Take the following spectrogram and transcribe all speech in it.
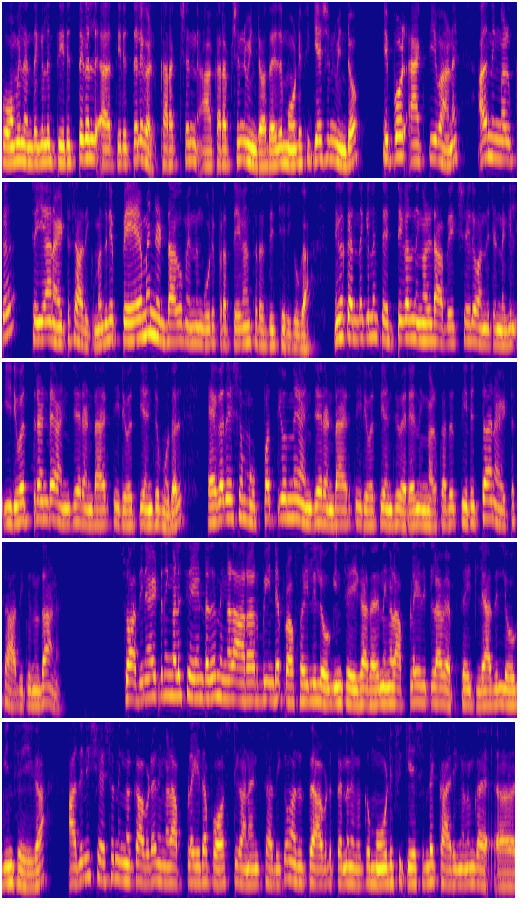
ഫോമിൽ എന്തെങ്കിലും തിരുത്തുകൾ തിരുത്തലുകൾ കറക്ഷൻ കറപ്ഷൻ വിൻഡോ അതായത് മോഡിഫിക്കേഷൻ വിൻഡോ ഇപ്പോൾ ആക്റ്റീവ് ആണ് അത് നിങ്ങൾക്ക് ചെയ്യാനായിട്ട് സാധിക്കും. അതിന് പേയ്മെന്റ് ഉണ്ടാകും എന്നും കൂടി പ്രത്യേകം ശ്രദ്ധിച്ചിരിക്കുക. നിങ്ങൾക്ക് എന്തെങ്കിലും തെറ്റുകൾ നിങ്ങളുടെ അപേക്ഷയിൽ വന്നിട്ടുണ്ടെങ്കിൽ ഇരുപത്തിരണ്ട് അഞ്ച് രണ്ടായിരത്തി ഇരുപത്തി അഞ്ച് മുതൽ ഏകദേശം മുപ്പത്തിയൊന്ന് അഞ്ച് രണ്ടായിരത്തി ഇരുപത്തി അഞ്ച് വരെ നിങ്ങൾക്കത് തിരുത്താനായിട്ട് സാധിക്കുന്നതാണ്. സോ അതിനായിട്ട് നിങ്ങൾ ചെയ്യേണ്ടത് നിങ്ങൾ ആർ ആർ ബിന്റെ പ്രൊഫൈലിൽ ലോഗിൻ ചെയ്യുക. അതായത് നിങ്ങൾ അപ്ലൈ ചെയ്തിട്ടുള്ള വെബ്സൈറ്റിൽ അതിൽ ലോഗിൻ ചെയ്യുക. അതിനുശേഷം നിങ്ങൾക്ക് അവിടെ നിങ്ങൾ അപ്ലൈ ചെയ്ത പോസ്റ്റ് കാണാൻ സാധിക്കും. അത് അവിടെ തന്നെ നിങ്ങൾക്ക് മോഡിഫിക്കേഷന്റെ കാര്യങ്ങളും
